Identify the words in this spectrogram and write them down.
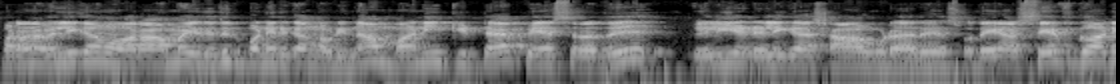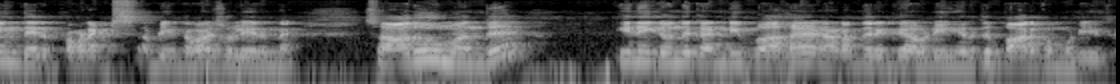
பட் ஆனால் வெள்ளிக்கிழமை வராமல் இது எதுக்கு பண்ணியிருக்காங்க அப்படின்னா மணி கிட்ட பேசுறது வெளியே டெலிகாஸ்ட் ஆகக்கூடாது. So they are safeguarding their products அப்படின்ற மாதிரி சொல்லியிருந்தேன். ஸோ அதுவும் வந்து இன்னைக்கு வந்து கண்டிப்பாக நடந்திருக்கு அப்படிங்கிறது பார்க்க முடியுது.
